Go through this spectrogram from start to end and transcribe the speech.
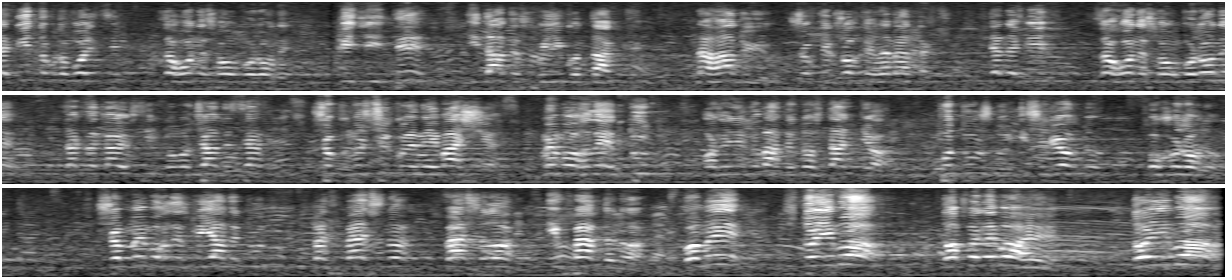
набір добровольців загони самооборони, підійти і дати свої контакти. Нагадую, що в тих жовтих наметах є набір загони самооборони. Закликаю всіх долучатися, щоб вночі, коли найважче, ми могли тут організувати достатньо потужну і серйозну охорону щоб ми могли стояти тут безпечно, весело і впевнено. Бо ми стоїмо до перемоги. Стоїмо!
